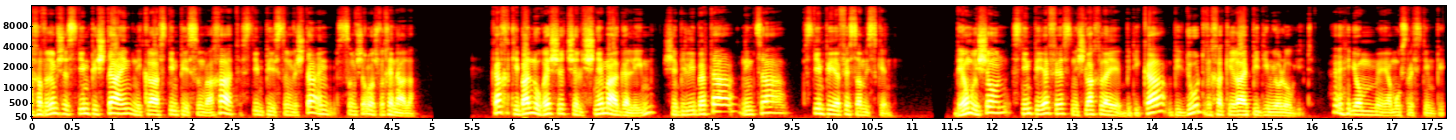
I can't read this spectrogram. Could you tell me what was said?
לחברים של סטימפי 2 נקרא סטימפי 21, סטימפי 22, 23 וכן הלאה. כך קיבלנו רשת של שני מעגלים, שבליבתה נמצא סטימפי 0 המסכן. ביום ראשון, סטימפי 0 נשלח לבדיקה, בידוד וחקירה אפידמיולוגית. יום עמוס לסטימפי.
